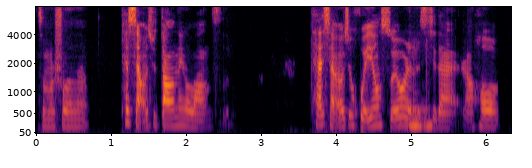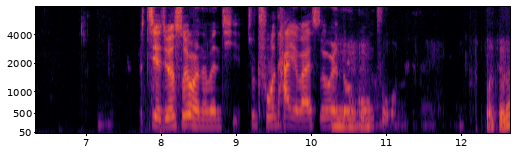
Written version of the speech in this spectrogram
怎么说呢？他想要去当那个王子，他想要去回应所有人的期待，然后解决所有人的问题。就除了他以外，所有人都是公主。我觉得，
